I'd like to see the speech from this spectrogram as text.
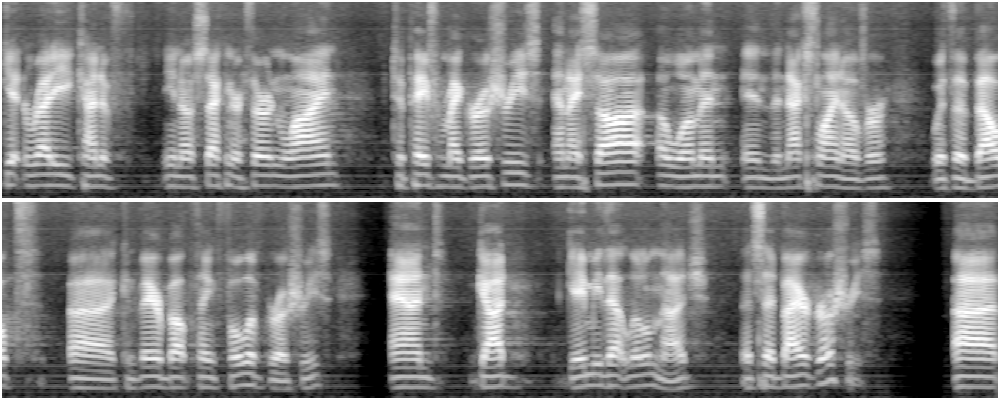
getting ready, kind of, you know, second or third in line to pay for my groceries. And I saw a woman in the next line over with a belt, uh, conveyor belt thing full of groceries. And God gave me that little nudge that said, buy her groceries. Uh,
